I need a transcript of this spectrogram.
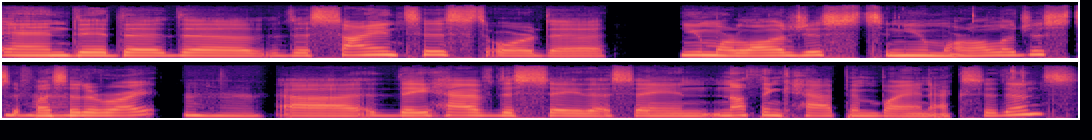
and the the the the scientists or the numerologists, numerologists, if I said it right, mm-hmm. uh, they have this say that saying nothing happened by an accident.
